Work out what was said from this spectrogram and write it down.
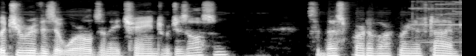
but you revisit worlds and they change, which is awesome. It's the best part of Ocarina of Time.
